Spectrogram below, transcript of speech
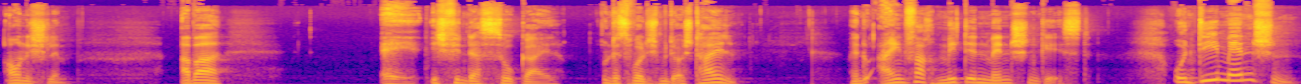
Auch nicht schlimm. Aber, ey, ich finde das so geil. Und das wollte ich mit euch teilen. Wenn du einfach mit den Menschen gehst. Und die Menschen,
